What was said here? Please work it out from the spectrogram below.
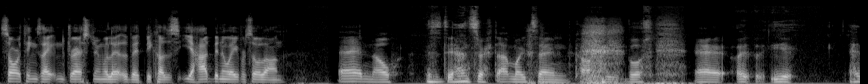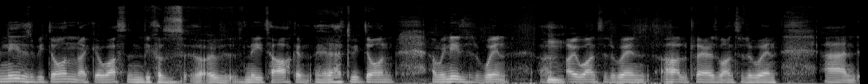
sort things out in the dressing room a little bit because you had been away for so long? Uh, no, is the answer. That might sound cocky, but uh, you, it needed to be done. Like it wasn't because it was me talking. It had to be done, and we needed to win. Mm. I wanted to win. All the players wanted to win, and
